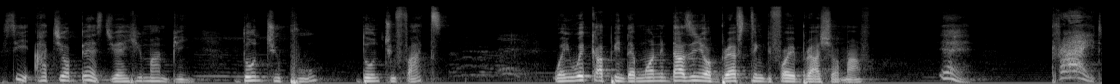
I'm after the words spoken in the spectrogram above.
See, at your best, you're a human being. Don't you poo? Don't you fat? When you wake up in the morning, doesn't your breath stink before you brush your mouth? Yeah. Pride.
